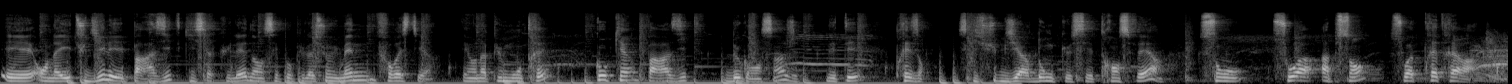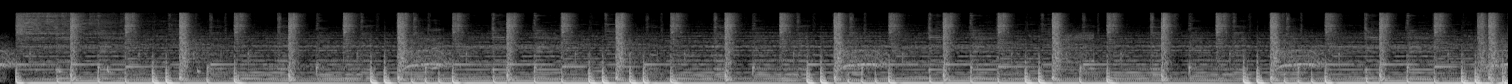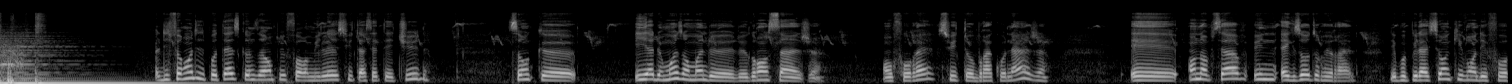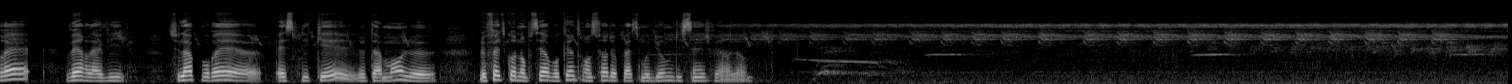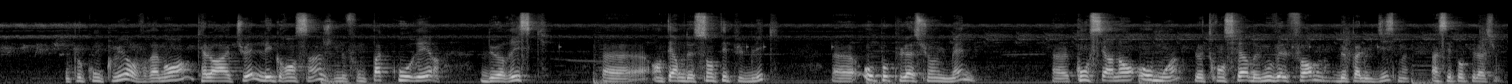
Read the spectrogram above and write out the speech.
et on a étudié les parasites qui circulaient dans ces populations humaines forestières. Et on a pu montrer qu'aucun parasite de grand singe n'était présent. Ce qui suggère donc que ces transferts sont soit absents, soit très très rares. Différentes hypothèses que nous avons pu formuler suite à cette étude sont qu'il y a de moins en moins de, grands singes en forêt suite au braconnage et on observe une exode rurale, des populations qui vont des forêts vers la ville. Cela pourrait euh, expliquer notamment le, le fait qu'on n'observe aucun transfert de plasmodium du singe vers l'homme. Peut conclure vraiment qu'à l'heure actuelle, les grands singes ne font pas courir de risques euh, en termes de santé publique euh, aux populations humaines, euh, concernant au moins le transfert de nouvelles formes de paludisme à ces populations.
